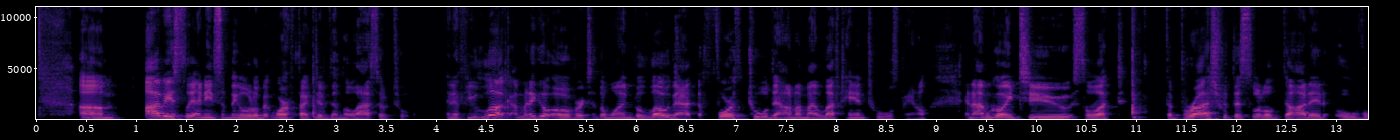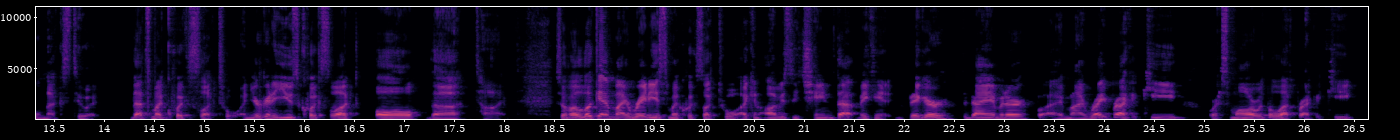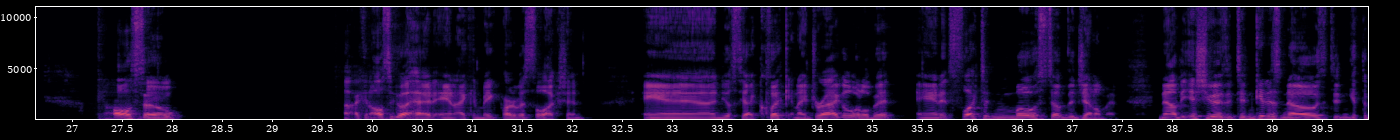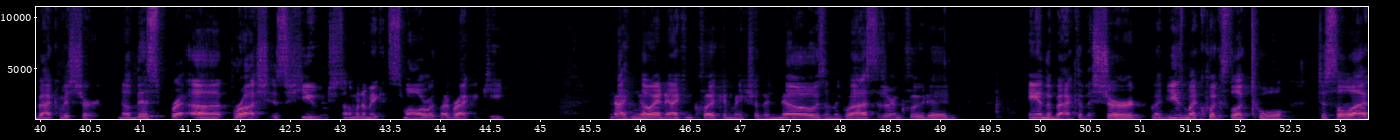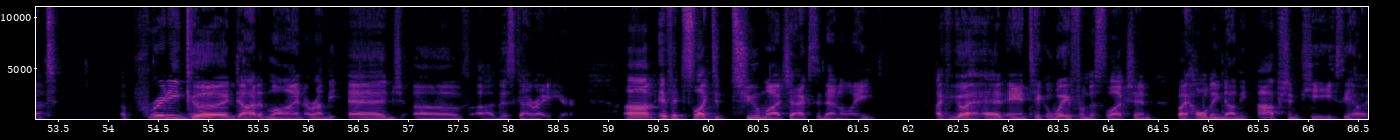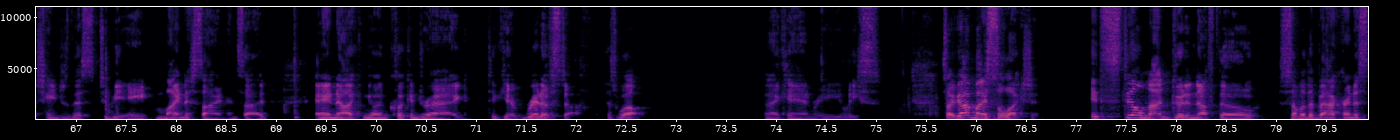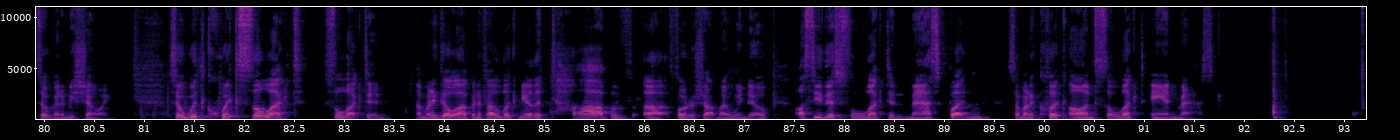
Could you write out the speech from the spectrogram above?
Um, obviously, I need something a little bit more effective than the lasso tool. And if you look, I'm going to go over to the one below that, the fourth tool down on my left-hand tools panel, and I'm going to select the brush with this little dotted oval next to it. That's my quick select tool, and you're going to use quick select all the time. So if I look at my radius of my quick select tool, I can obviously change that, making it bigger, the diameter, by my right bracket key, or smaller with the left bracket key. Also, I can also go ahead and I can make part of a selection and you'll see I click and I drag a little bit and it selected most of the gentleman. Now the issue is it didn't get his nose, it didn't get the back of his shirt. Now this uh, brush is huge, so I'm gonna make it smaller with my bracket key. And I can go in and I can click and make sure the nose and the glasses are included and the back of the shirt. But I've used my quick select tool to select a pretty good dotted line around the edge of uh, this guy right here. Um, if it's selected too much accidentally, I can go ahead and take away from the selection by holding down the option key. See how it changes this to be a minus sign inside. And now I can go and click and drag to get rid of stuff as well. And I can release. So I got my selection. It's still not good enough though. Some of the background is still going to be showing. So with quick select selected, I'm going to go up and if I look near the top of uh, Photoshop, my window, I'll see this select and mask button. So I'm going to click on select and mask.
